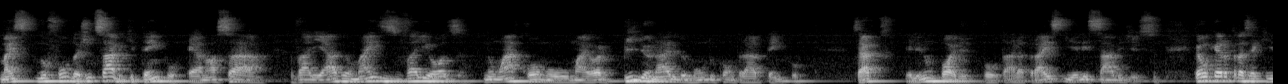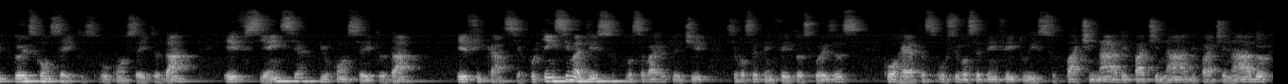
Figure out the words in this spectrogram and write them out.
Mas, no fundo, a gente sabe que tempo é a nossa variável mais valiosa. Não há como o maior bilionário do mundo comprar tempo, certo? Ele não pode voltar atrás e ele sabe disso. Então eu quero trazer aqui dois conceitos: o conceito da eficiência e o conceito da eficácia. Porque em cima disso você vai refletir se você tem feito as coisas corretas ou se você tem feito isso, patinado e patinado e patinado,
